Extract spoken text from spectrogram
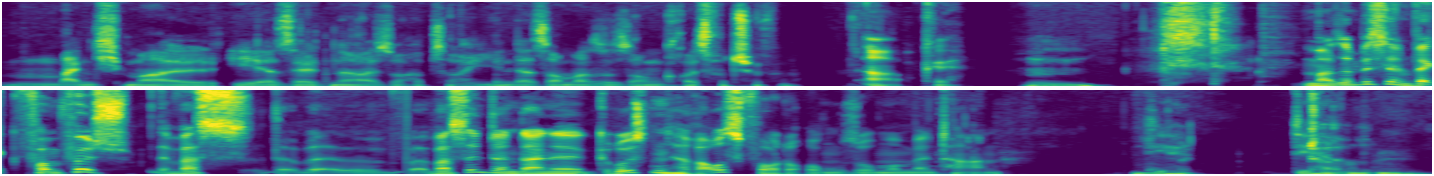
manchmal eher seltener, also hauptsächlich in der Sommersaison Kreuzfahrtschiffe. Ah, okay. Mhm. Mal so ein bisschen weg vom Fisch. Was, was sind denn deine größten Herausforderungen so momentan? Die, die Mm,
